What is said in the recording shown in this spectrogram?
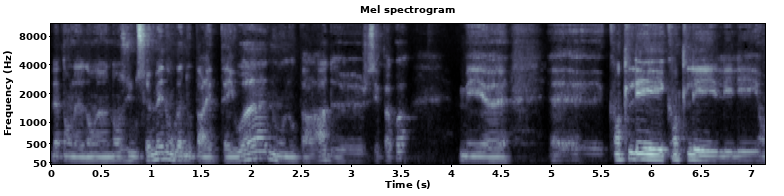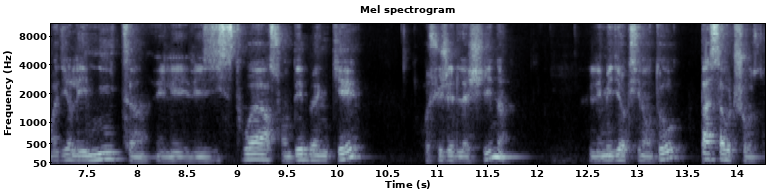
Là, dans, une semaine, on va nous parler de Taïwan ou on nous parlera de je sais pas quoi. Mais quand, les mythes et les, les histoires sont débunkés au sujet de la Chine, les médias occidentaux passent à autre chose.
